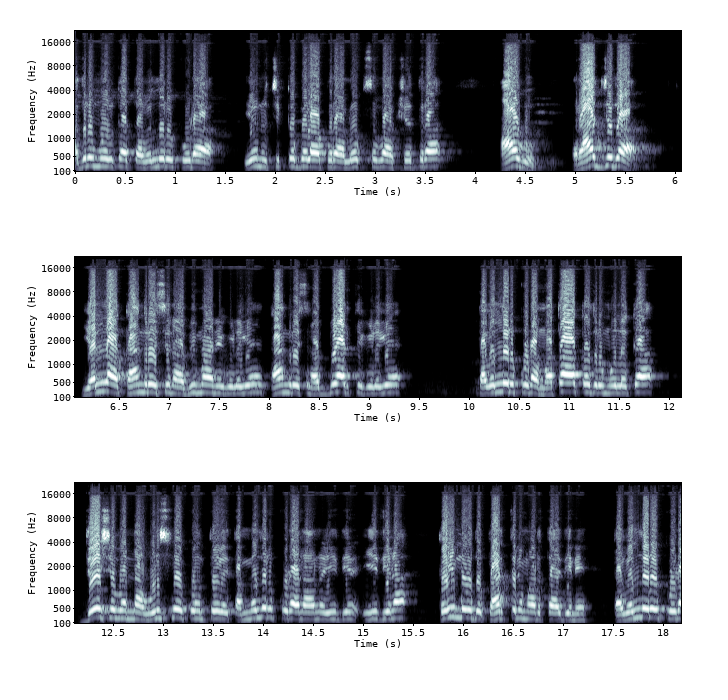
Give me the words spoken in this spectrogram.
ಅದ್ರ ಮೂಲಕ ತಾವೆಲ್ಲರೂ ಕೂಡ ಏನು ಚಿಕ್ಕಬಳ್ಳಾಪುರ ಲೋಕಸಭಾ ಕ್ಷೇತ್ರ ಹಾಗೂ ರಾಜ್ಯದ ಎಲ್ಲ ಕಾಂಗ್ರೆಸ್ಸಿನ ಅಭಿಮಾನಿಗಳಿಗೆ ಕಾಂಗ್ರೆಸ್ನ ಅಭ್ಯರ್ಥಿಗಳಿಗೆ ತಾವೆಲ್ಲರೂ ಕೂಡ ಮತ ಹಾಕೋದ್ರ ಮೂಲಕ ದೇಶವನ್ನ ಉಳಿಸ್ಬೇಕು ಅಂತೇಳಿ ತಮ್ಮೆಲ್ಲರೂ ಕೂಡ ನಾನು ಈ ದಿನ ಈ ದಿನ ಕೈ ಮುಗಿದು ಪ್ರಾರ್ಥನೆ ಮಾಡ್ತಾ ಇದ್ದೀನಿ. ತಾವೆಲ್ಲರೂ ಕೂಡ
